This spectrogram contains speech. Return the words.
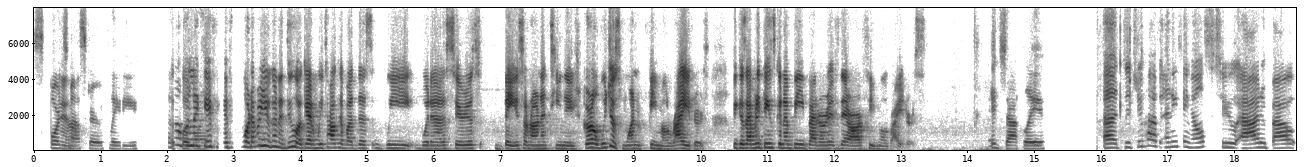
Sportsmaster lady. No, but like if, if whatever you're gonna do, again, we talked about this. We with a serious base around a teenage girl. We just want female writers because everything's gonna be better if there are female writers. Exactly. Uh, did you have anything else to add about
